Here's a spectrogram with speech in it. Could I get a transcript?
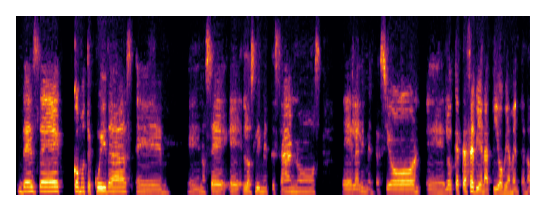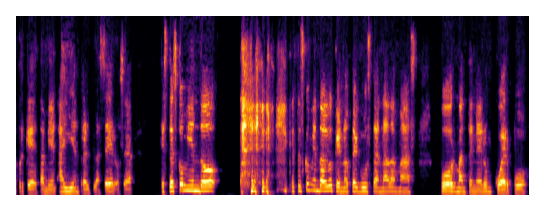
desde cómo te cuidas, eh, eh, no sé, los límites sanos, la alimentación, lo que te hace bien a ti, obviamente, ¿no? Porque también ahí entra el placer, o sea, que estés comiendo, que estés comiendo algo que no te gusta nada más por mantener un cuerpo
